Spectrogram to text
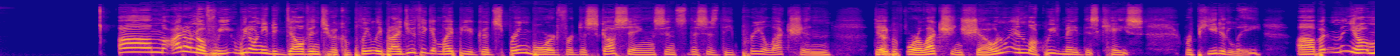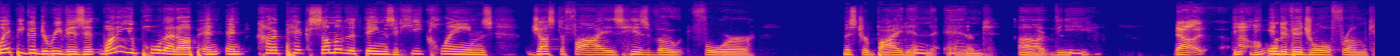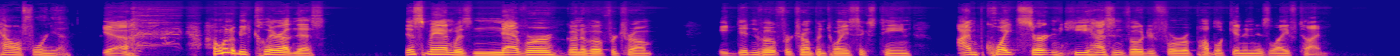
Um, I don't know if we we don't need to delve into it completely, but I do think it might be a good springboard for discussing since this is the pre-election day before election show. And, and, look, we've made this case repeatedly, uh, but you know it might be good to revisit. Why don't you pull that up and and kind of pick some of the things that he claims justifies his vote for Mr. Biden and uh, the now the, the individual from California. Yeah, I want to be clear on this this man was never going to vote for Trump. He didn't vote for Trump in 2016. I'm quite certain he hasn't voted for a Republican in his lifetime.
